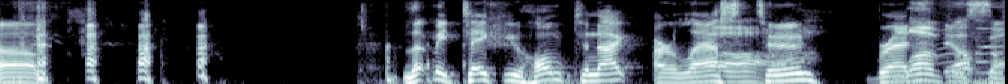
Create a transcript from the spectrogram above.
Um, let me take you home tonight. Our last Oh, tune. Brad love Delp. this song.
